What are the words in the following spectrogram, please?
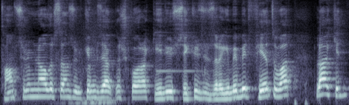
Tam sürümünü alırsanız ülkemize yaklaşık olarak 700-800 lira gibi bir fiyatı var. Lakin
